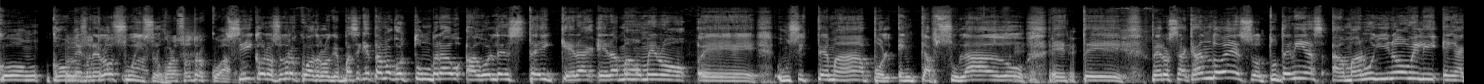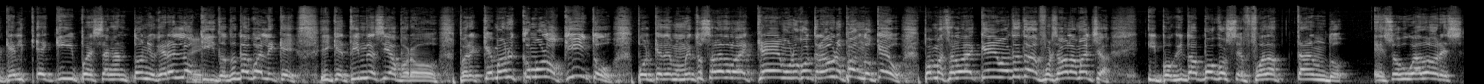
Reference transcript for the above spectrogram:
con, con, Con el reloj cuatro, suizo. con los otros cuatro. Sí, con los otros cuatro. Lo que pasa es que estamos acostumbrados a Golden State, que era, era más o menos eh, un sistema Apple encapsulado. este, pero sacando eso, tú tenías a Manu Ginobili en aquel equipo de San Antonio, que era el loquito. ¿Tú te acuerdas? Y que, y que Tim decía, pero, pero es que Manu es como loquito, porque de momento sale de los esquemas, uno contra uno, ¡pam! doqueo, ¡pam! sale de los esquemas, ta, ta, forzaba la marcha. Y poquito a poco se fue adaptando. Esos jugadores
